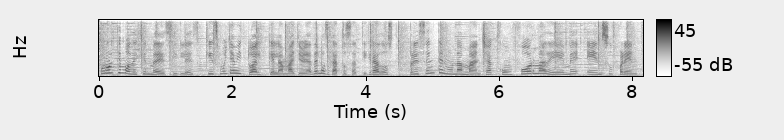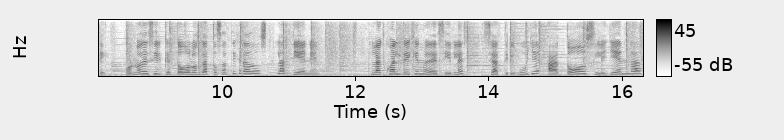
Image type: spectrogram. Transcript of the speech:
Por último, déjenme decirles que es muy habitual que la mayoría de los gatos atigrados presenten una mancha con forma de M en su frente, por no decir que todos los gatos atigrados la tienen, la cual déjenme decirles se atribuye a dos leyendas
